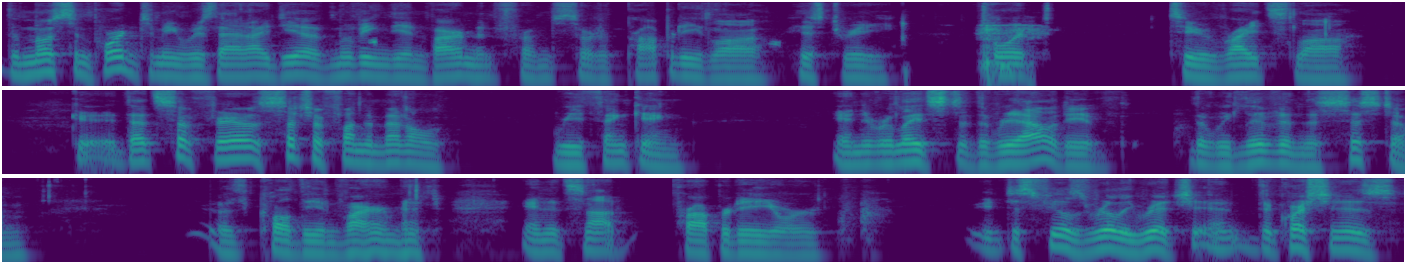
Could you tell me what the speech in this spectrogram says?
the most important to me was that idea of moving the environment from sort of property law history toward to rights law. That's a fair, such a fundamental rethinking, and it relates to the reality of that we live in this system it's called the environment and it's not property or it just feels really rich and the question is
